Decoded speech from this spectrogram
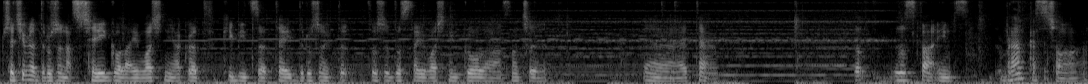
przeciwna drużyna strzeli gola i właśnie akurat kibice tej drużyny, którzy dostają właśnie gola, znaczy e, ten, to została im bramka strzelona.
